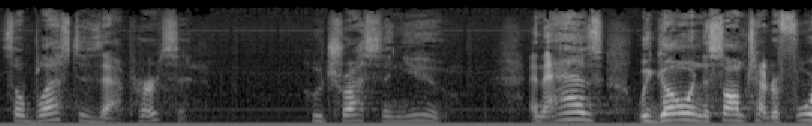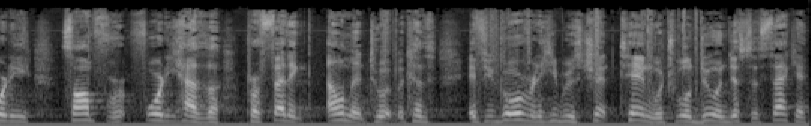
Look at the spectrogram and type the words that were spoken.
So blessed is that person who trusts in you. And as we go into Psalm chapter 40, Psalm 40 has a prophetic element to it because if you go over to Hebrews 10, which we'll do in just a second,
